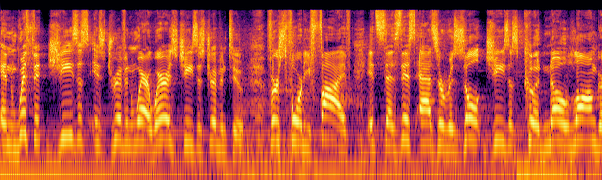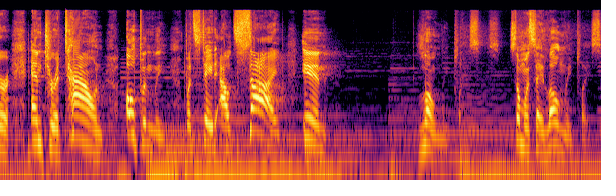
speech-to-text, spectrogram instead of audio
and with it, Jesus is driven where? Where is Jesus driven to? Verse 45, it says this As a result, Jesus could no longer enter a town openly, but stayed outside in lonely places. Someone say, lonely places.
